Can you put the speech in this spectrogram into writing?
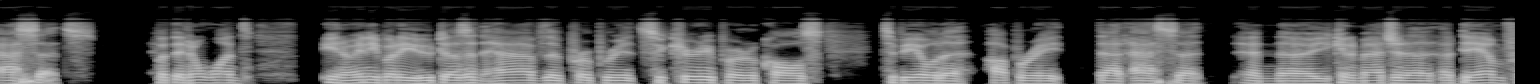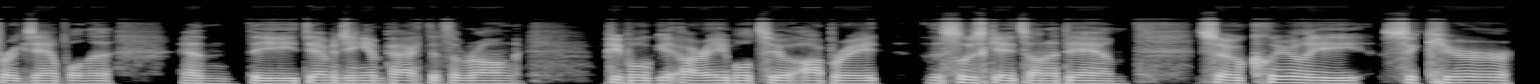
assets. But they don't want you know anybody who doesn't have the appropriate security protocols to be able to operate that asset. And uh, you can imagine a, a dam, for example, and the, and the, damaging impact if the wrong people get, are able to operate the sluice gates on a dam. So clearly, secure,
